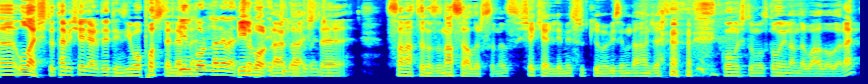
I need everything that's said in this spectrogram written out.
e, ulaştı. Tabii şeyler dediğiniz gibi o posterlerde. Billboardlar evet. Billboardlarda işte bence sanatınızı nasıl alırsınız? Şekerli mi, sütlü mü bizim daha önce konuştuğumuz konuyla da bağlı olarak.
